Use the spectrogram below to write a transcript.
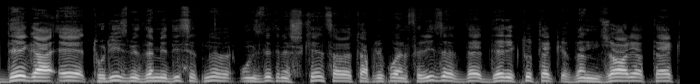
dega e turizmit dhe mjedisit në Universitetin e Shkencave të Aplikuara në Ferizaj dhe deri këtu tek vendngjarja tek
